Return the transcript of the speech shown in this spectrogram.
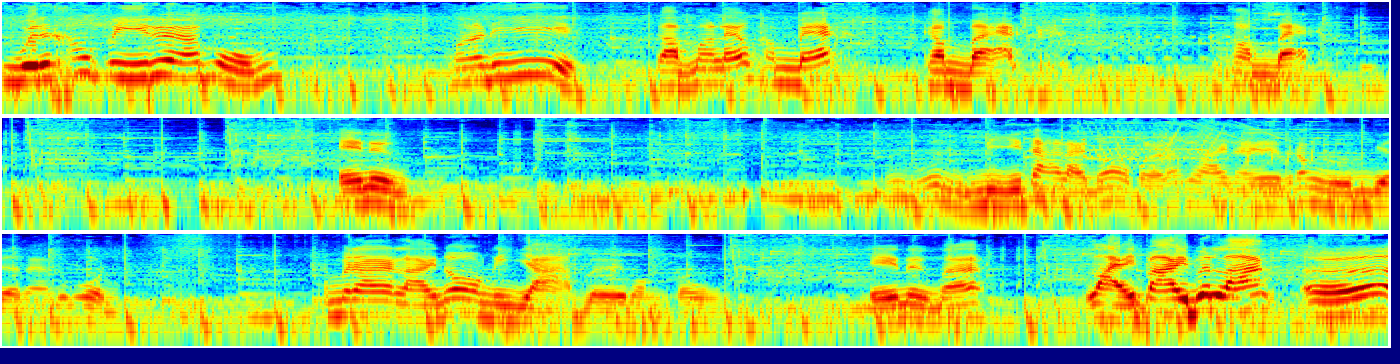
อุ้ยได้เข้าฟรีด้วยครับผม มาดิกลับมาแล้ว comeback comeback comeback เอหนึ่งดีได้ลายนอกแล้วลายในเลยไม่ต้องลุ้นเยอะนะทุกคนถ้าไม่ได้ลายนอกนี่หยาบเลยบอกตรงเอหนึ่งมาไหลไปเพื่อนรัก เออ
